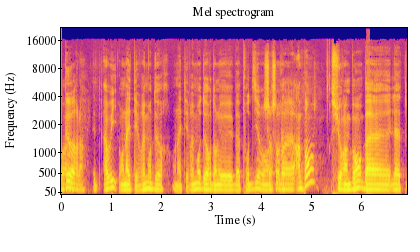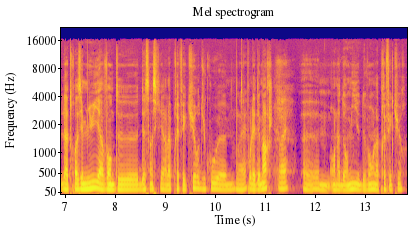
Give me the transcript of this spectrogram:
Genre dehors là. les- ah oui, on a été vraiment dehors. On a été vraiment dehors dans le, bah, pour dire. on- Sur, sur on a- euh, un banc? sur un banc. Bah, la, la troisième nuit, avant de, de s'inscrire à la préfecture, du coup, euh, Ouais. pour les démarches, Ouais. Euh, on a dormi devant la préfecture.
